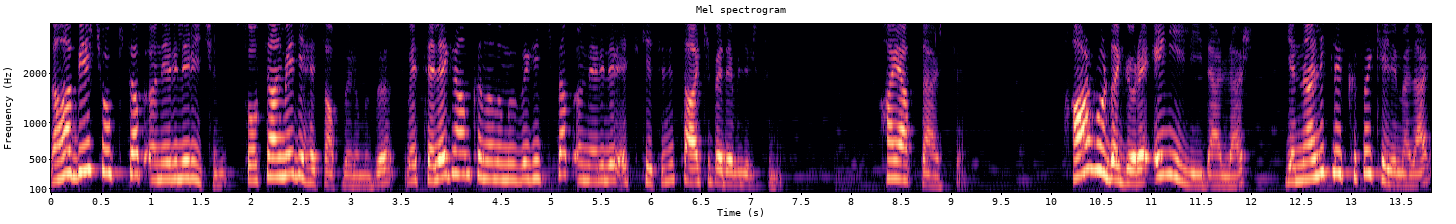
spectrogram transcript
Daha birçok kitap önerileri için sosyal medya hesaplarımızı ve Telegram kanalımızdaki kitap önerileri etiketini takip edebilirsiniz. Hayat dersi Harvard'a göre en iyi liderler, genellikle kısa kelimeler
